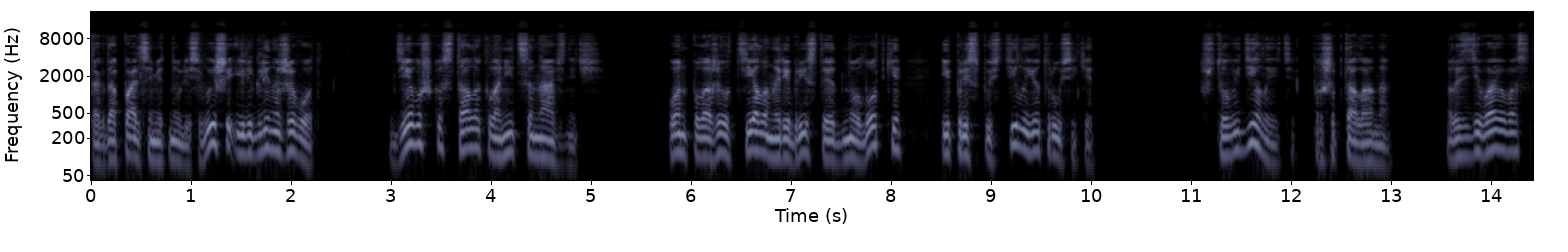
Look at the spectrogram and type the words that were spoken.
Тогда пальцы метнулись выше и легли на живот. Девушка стала клониться навзничь. Он положил тело на ребристое дно лодки и приспустил ее трусики. — Что вы делаете? — прошептала она. — Раздеваю вас.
